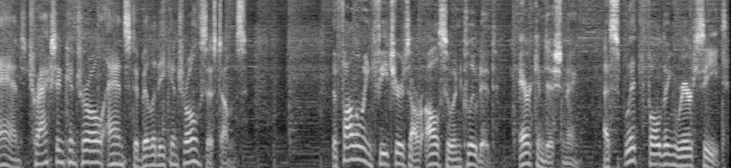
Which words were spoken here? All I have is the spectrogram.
and traction control and stability control systems. The following features are also included air conditioning, a split folding rear seat,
